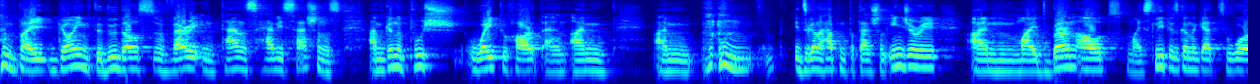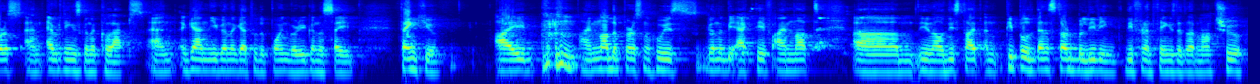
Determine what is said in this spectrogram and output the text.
by going to do those very intense, heavy sessions, I'm gonna push way too hard and I'm I'm, it's gonna happen potential injury. I might burn out. My sleep is gonna get worse and everything is gonna collapse. And again, you're gonna get to the point where you're gonna say, thank you. I, I'm not the person who is gonna be active. I'm not, um, you know, this type. And people then start believing different things that are not true.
